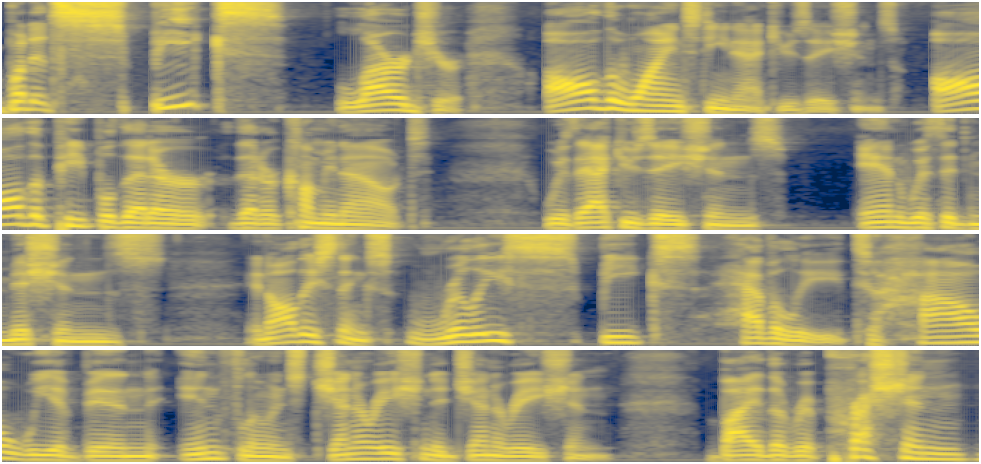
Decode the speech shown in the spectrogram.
But it speaks larger. All the Weinstein accusations, all the people that are that are coming out with accusations and with admissions and all these things really speaks heavily to how we have been influenced generation to generation by the repression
